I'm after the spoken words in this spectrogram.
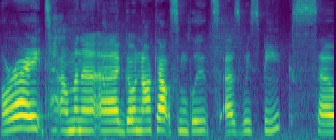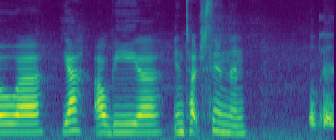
all right. I'm gonna uh, go knock out some glutes as we speak. So uh, yeah, I'll be uh, in touch soon then. Okay,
